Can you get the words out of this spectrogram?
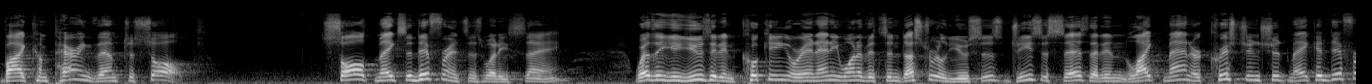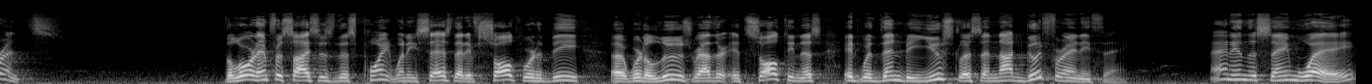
by comparing them to salt. Salt makes a difference is what he's saying. Whether you use it in cooking or in any one of its industrial uses, Jesus says that in like manner, Christians should make a difference. The Lord emphasizes this point when He says that if salt were to, be, uh, were to lose rather its saltiness, it would then be useless and not good for anything. And in the same way,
